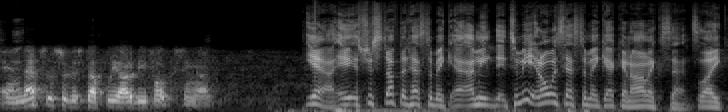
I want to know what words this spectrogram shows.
and that's the sort of stuff we ought to be focusing on. Yeah, it's just stuff that has to make. I mean, to me, it always has to make economic sense. Like,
